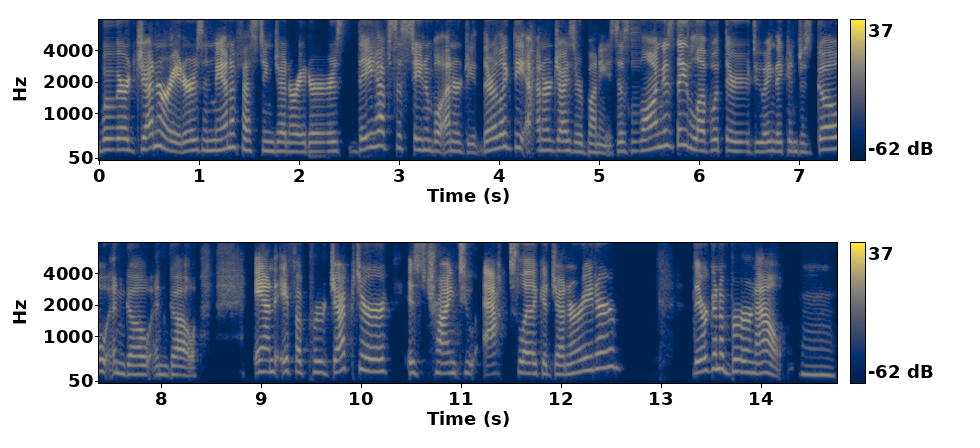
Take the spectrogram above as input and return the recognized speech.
where generators and manifesting generators they have sustainable energy. They're like the energizer bunnies. As long as they love what they're doing they can just go and go and go. And if a projector is trying to act like a generator they're going to burn out mm.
